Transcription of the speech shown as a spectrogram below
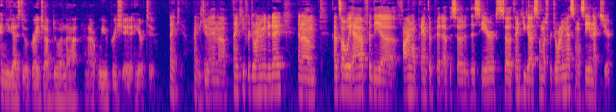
and you guys do a great job doing that, and I, we appreciate it here too. Thank you. Thank, Thank you. you. And uh, thank you for joining me today. And um, that's all we have for the uh, final Panther Pit episode of this year. So thank you guys so much for joining us, and we'll see you next year.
